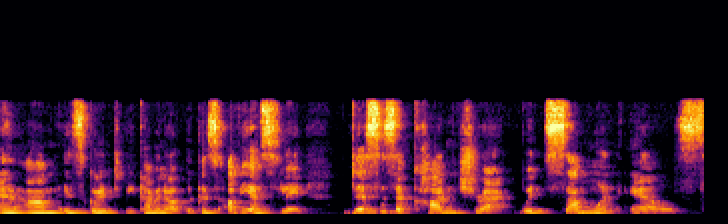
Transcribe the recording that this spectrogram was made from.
uh, um, is going to be coming out because obviously this is a contract with someone else.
